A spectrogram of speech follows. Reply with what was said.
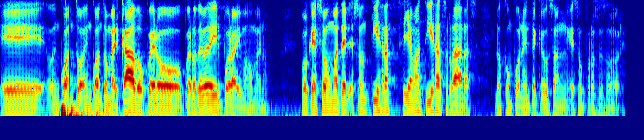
eh, en, cuanto, en cuanto a mercado, pero, pero debe de ir por ahí más o menos. Porque son, son tierras, se llaman tierras raras los componentes que usan esos procesadores.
